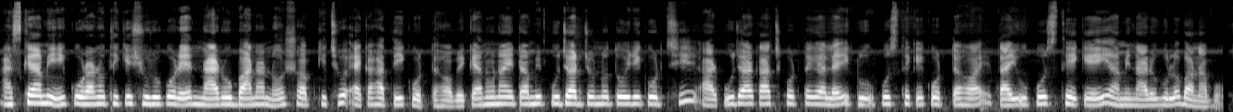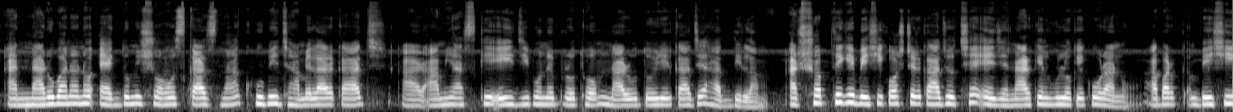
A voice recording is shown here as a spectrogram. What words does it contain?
আজকে আমি কোরানো থেকে শুরু করে নাড়ু বানানো সব কিছু একা হাতেই করতে হবে। কেননা এটা আমি পূজার জন্য তৈরি করছি, আর পূজার কাজ করতে গেলে একটু উপোস থেকে করতে হয়, তাই উপোস থেকেই আমি নাড়ুগুলো বানাবো। আর নাড়ু বানানো একদমই সহজ কাজ না, খুবই ঝামেলার কাজ, আর আমি আজকে এই জীবনে প্রথম নাড়ু তৈরির কাজে হাত দিলাম। আর সব থেকে বেশি কষ্টের কাজ হচ্ছে এই যে নারকেলগুলোকে কোরানো। আবার বেশি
